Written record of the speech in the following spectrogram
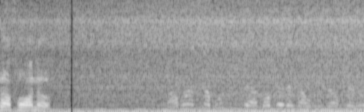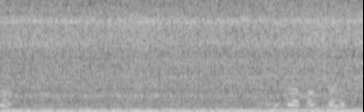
da vorne? Da wo jetzt der Bus ist, der Doppeldecker ungefähr auf der Höhe. Hinter der Tankstelle.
